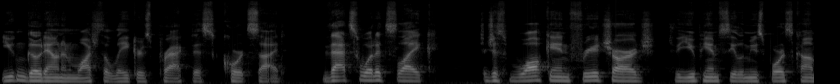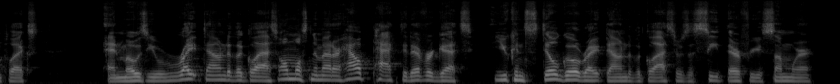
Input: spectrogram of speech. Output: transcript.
you can go down and watch the Lakers practice courtside. That's what it's like to just walk in free of charge to the UPMC Lemieux Sports Complex and mosey right down to the glass. Almost no matter how packed it ever gets, you can still go right down to the glass. There's a seat there for you somewhere.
